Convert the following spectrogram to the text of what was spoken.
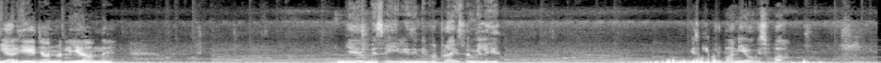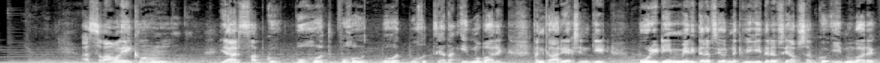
यार ये जानवर लिया हमने। ये हमें सही रीजनेबल प्राइस पे मिल गए इसकी कुर्बानी होगी सुबह। अस्सलाम वालेकुम यार सबको बहुत बहुत बहुत बहुत ज़्यादा ईद मुबारक। फनकार रिएक्शन की पूरी टीम मेरी तरफ़ से और नकवी की तरफ़ से आप सबको ईद मुबारक।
